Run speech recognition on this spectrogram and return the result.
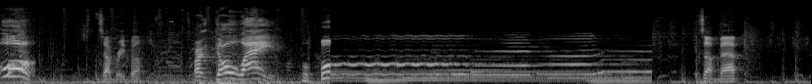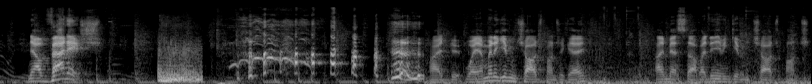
Oh! What's up, Reaper? Alright, go away! What's up, Bap? Now vanish! Alright, wait, I'm gonna give him charge punch, okay? I messed up. I didn't even give him charge punch.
